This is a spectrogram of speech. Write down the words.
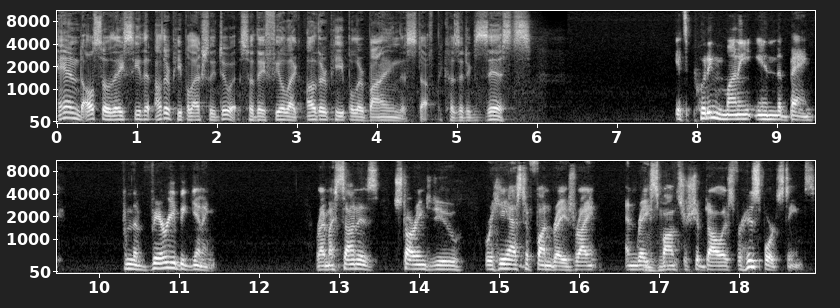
And also, they see that other people actually do it. So they feel like other people are buying this stuff because it exists. It's putting money in the bank from the very beginning. Right? My son is starting to do where he has to fundraise, right? And raise mm-hmm. sponsorship dollars for his sports teams,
